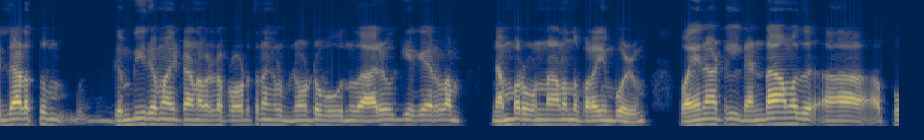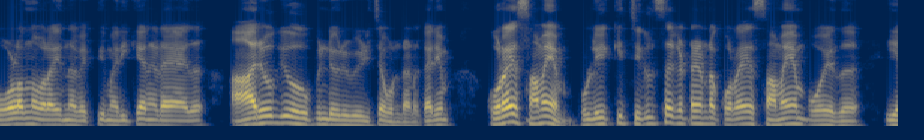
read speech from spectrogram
എല്ലായിടത്തും ഗംഭീരമായിട്ടാണ് അവരുടെ പ്രവർത്തനങ്ങൾ മുന്നോട്ട് പോകുന്നത്. ആരോഗ്യ കേരളം നമ്പർ ഒന്നാണെന്ന് പറയുമ്പോഴും വയനാട്ടിൽ രണ്ടാമത് പോളെന്ന് പറയുന്ന വ്യക്തി മരിക്കാനിടയായത് ആരോഗ്യവകുപ്പിന്റെ ഒരു വീഴ്ച കൊണ്ടാണ്. കാര്യം കുറേ സമയം പുള്ളിക്ക് ചികിത്സ കിട്ടേണ്ട കുറേ സമയം പോയത് ഈ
